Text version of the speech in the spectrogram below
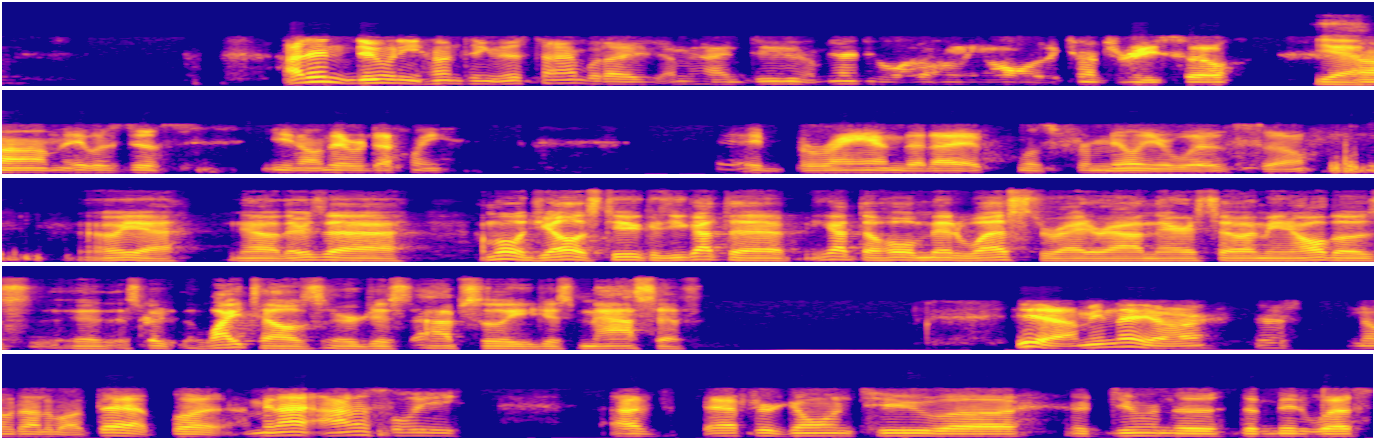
I didn't do any hunting this time, but I, I mean, I do. I mean, I do a lot of hunting all over the country. So, Yeah. um, it was just, you know, they were definitely a brand that I was familiar with. So, Oh yeah. No, there's a I'm a little jealous too because you got the you got the whole Midwest right around there. So I mean, all those uh, especially the whitetails are just absolutely just massive. yeah, I mean, they are. There's no doubt about that. But I mean, I honestly, I've after going to uh, or doing the the Midwest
